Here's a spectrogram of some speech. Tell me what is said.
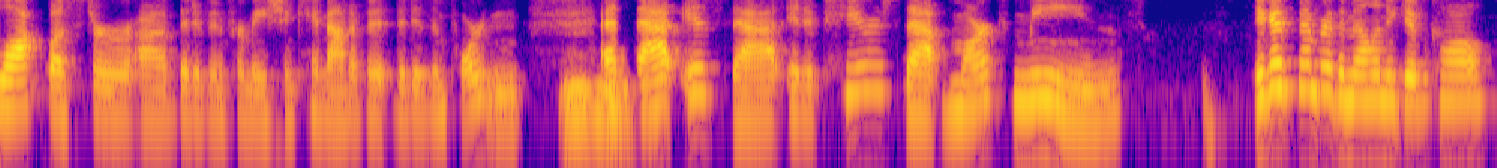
blockbuster uh, bit of information came out of it that is important, Mhm. and that is that it appears that Mark Means. You guys remember the Melanie Gibb call?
